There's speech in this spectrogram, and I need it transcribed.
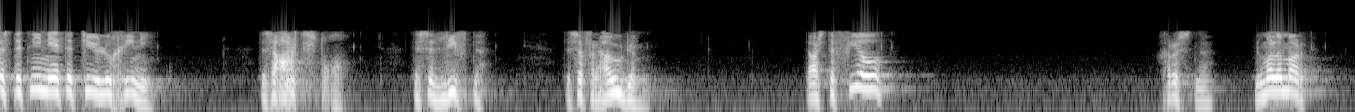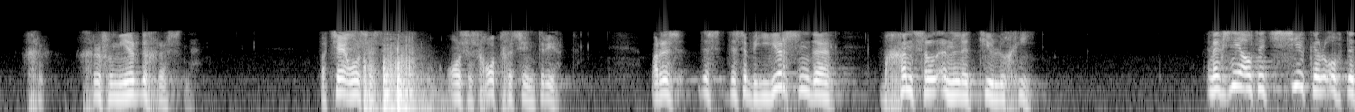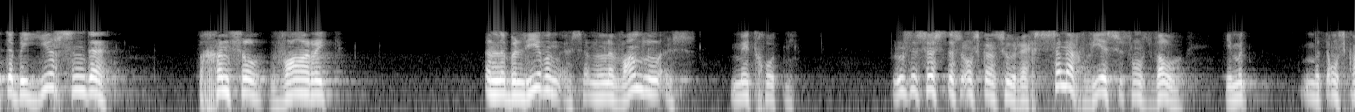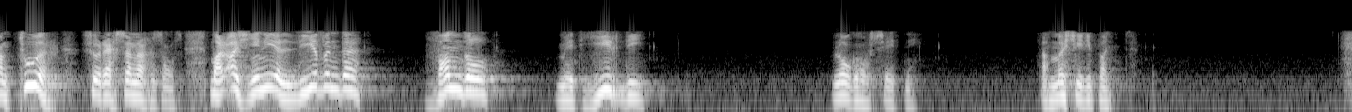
is dit nie net 'n teologie nie. Dis 'n hartstog. Dis 'n liefde. Dis 'n verhouding. Daar's te veel Christene, noem hulle maar gereformeerde Christene. Wat sê ons is ons is God gesentreerd. Maar dis dis dis 'n beheersende beginsel in hulle teologie. En ek is nie altyd seker of dit 'n beheersende beginsel waarheid in hulle belewing is, in hulle wandel is met God nie. Broers en susters, ons kan so regsinnig wees soos ons wil. Jy moet met ons kantoor so regsinnig as ons. Maar as jy nie 'n lewende wandel met hierdie logos het nie, dan mis jy die punt.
